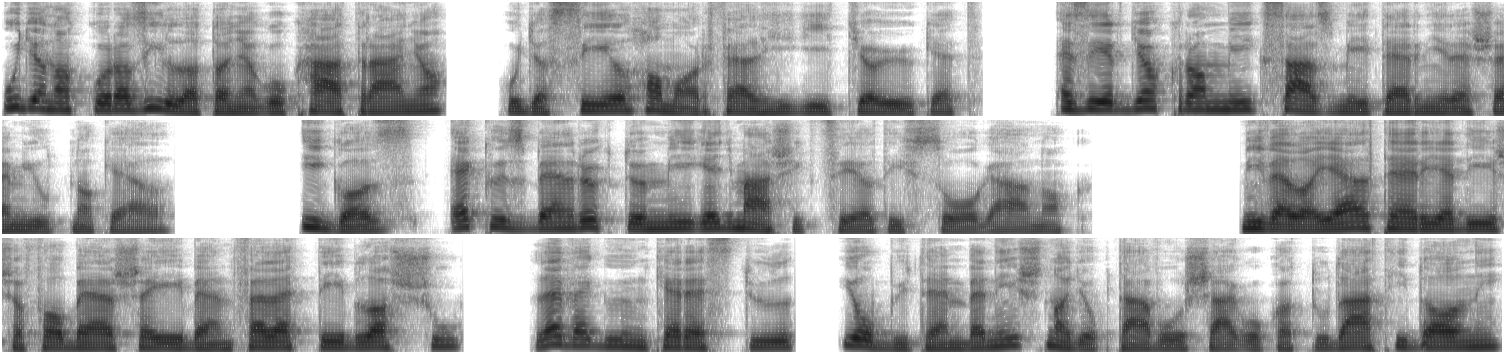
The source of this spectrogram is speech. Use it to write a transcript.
Ugyanakkor az illatanyagok hátránya, hogy a szél hamar felhigítja őket, ezért gyakran még száz méternyire sem jutnak el. Igaz, eközben rögtön még egy másik célt is szolgálnak. Mivel a jelterjedés a fa belsejében felettébb lassú, levegőn keresztül jobb ütemben és nagyobb távolságokat tud áthidalni,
